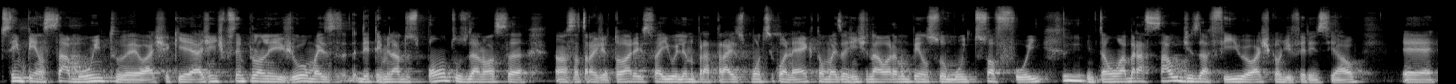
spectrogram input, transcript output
sem pensar muito. Eu acho que a gente sempre planejou, mas determinados pontos da nossa, da nossa trajetória, isso aí olhando para trás, os pontos se conectam, mas a gente na hora não pensou muito, só foi. Sim. Então, abraçar o desafio, eu acho que é um diferencial. É,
